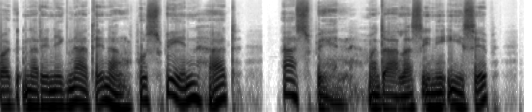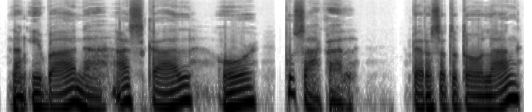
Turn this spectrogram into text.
Kapag narinig natin ang puspin at aspin, madalas iniisip ng iba na askal or pusakal. Pero sa totoo lang,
